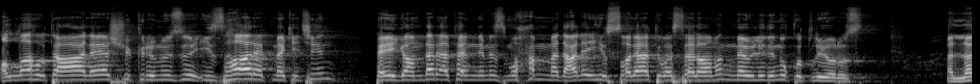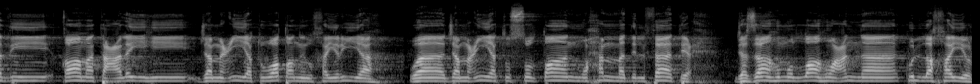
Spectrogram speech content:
Allahu Teala'ya şükrümüzü izhar etmek için Peygamber Efendimiz Muhammed Aleyhissalatu vesselam'ın mevlidini kutluyoruz. الذي قامت عليه جمعية وطن الخيرية وجمعية السلطان محمد الفاتح. جزاهم الله عنا كل خير.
